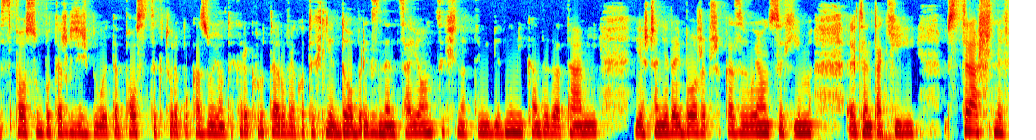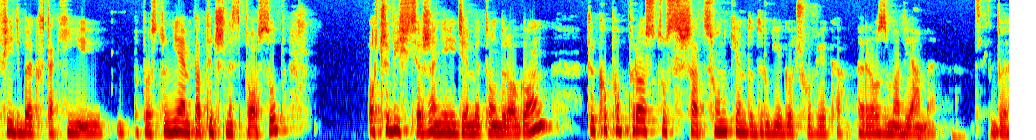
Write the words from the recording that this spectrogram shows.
sposób, bo też gdzieś były te posty, które pokazują tych rekruterów jako tych niedobrych, znęcających się nad tymi biednymi kandydatami, jeszcze nie daj Boże, przekazujących im e, ten taki straszny feedback w taki po prostu nieempatyczny sposób. Oczywiście, że nie idziemy tą drogą, tylko po prostu z szacunkiem do drugiego człowieka rozmawiamy. Jakby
